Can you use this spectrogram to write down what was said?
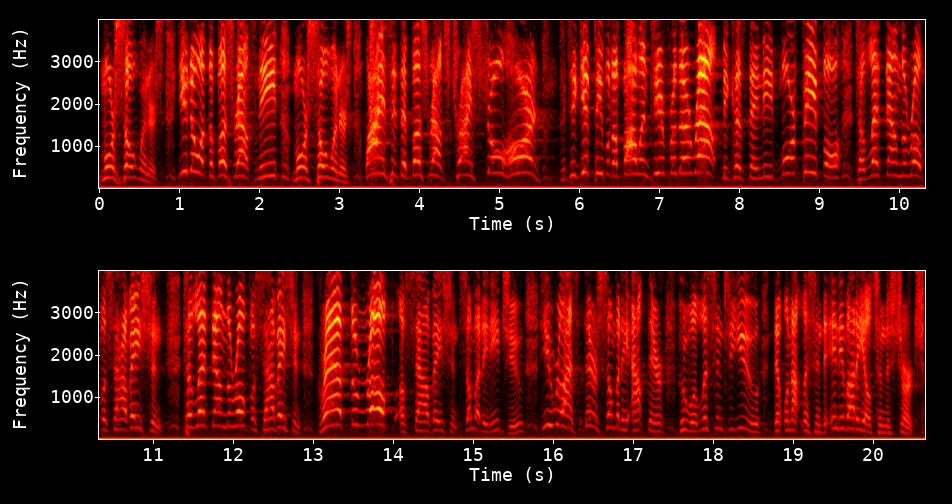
More soul winners. You know what the bus routes need? More soul winners. Why is it that bus routes try so hard to get people to volunteer for their route? Because they need more people to let down the rope of salvation. To let down the rope of salvation. Grab the rope of salvation. Somebody needs you. Do you realize there's somebody out there who will listen to you that will not listen to anybody else in this church.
